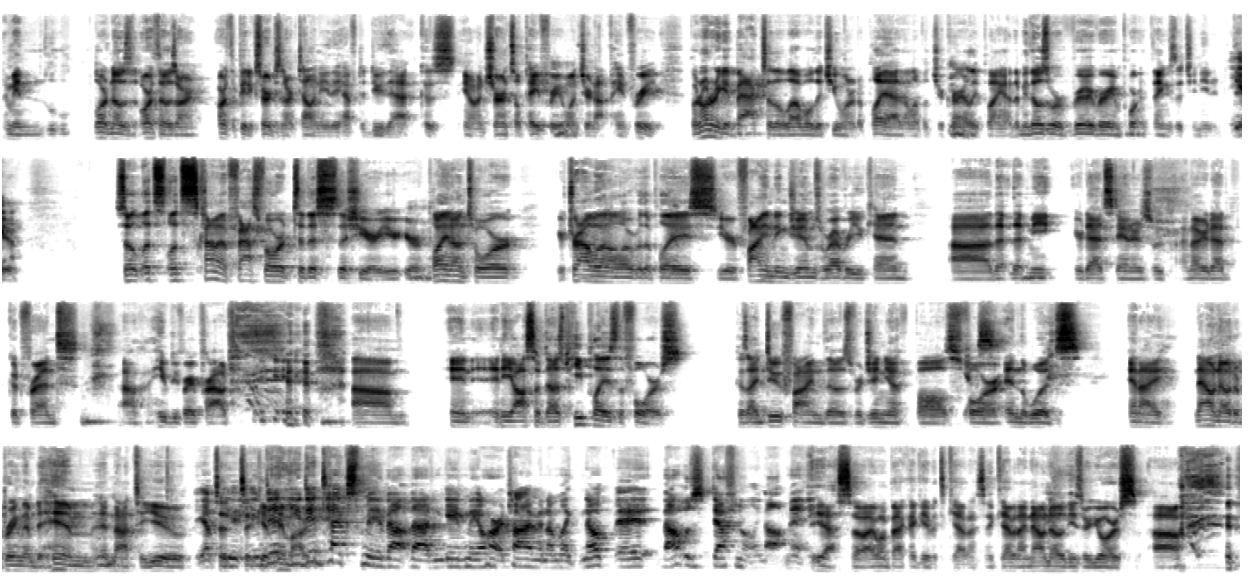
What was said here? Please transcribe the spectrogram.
I mean, Lord knows orthos aren't orthopedic surgeons aren't telling you they have to do that because you know insurance will pay for you Mhm. once you're not pain free. But in order to get back to the level that you wanted to play at, and the level that you're Mm-hmm. currently playing at, I mean, those were very very important things that you needed to do. Yeah. So let's let's kind of fast forward to this this year. You're, you're Mhm. playing on tour. You're traveling all over the place. You're finding gyms wherever you can uh, that that meet your dad's standards. I know your dad, good friend. Uh, he'd be very proud. um, and and he also does. He plays the fours because I do find those Virginia balls Yes. for in the woods, and I now know to bring them to him Mhm. and not to you. Yep, to, you, to you give did. him a You hard did text me about that and gave me a hard time, and I'm like, nope, it, that was definitely not me. Yeah, so I went back. I gave it to Kevin. I said, Kevin, I now know these are yours. Uh,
